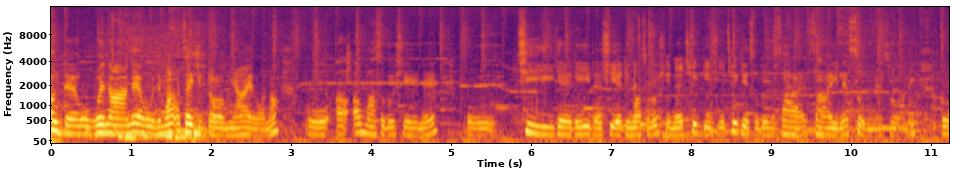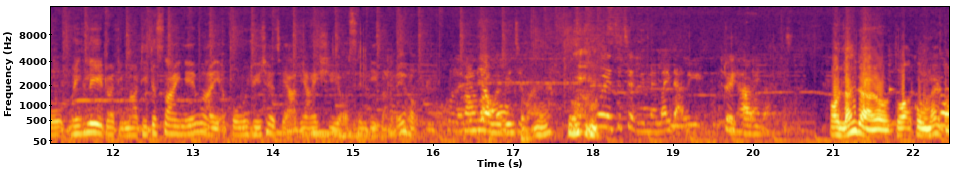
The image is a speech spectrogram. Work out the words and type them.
ဟုတ်တယ်ဟိုဝင်တာနဲ့ဟိုညီမအစိတ်ကြီးတော်တော်များရယ်ပေါ့နော်ဟိုအောက်အောက်မှာဆိုလို့ရှိရင်လည်းဟိုချီတယ်လေးလည်းရှိရဒီမှာဆိုလို့ရှိရင်လည်းချိတ်တွေရှိချိတ်တွေဆိုလို့ဇာဇာရီလည်းစုံနေဆိုတော့လေဟိုမိန်းကလေးတွေအတွက်ဒီမှာဒီဒီဇိုင်းနဲ့မှာအကုန်လုံးရွေးချယ်စရာအများကြီးရှိရောအဆင်ပြေပါတယ်ဟုတ်ကောင်းပြဝေးပေးချင်ပါတယ်ကိုယ့်ရဲ့ချစ်ချစ်လေးနဲ့လိုက်တာလေးတွေ့ထားပြီလား။ အော်လိုက်တာတော့သူအကုန်လိုက်တာ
